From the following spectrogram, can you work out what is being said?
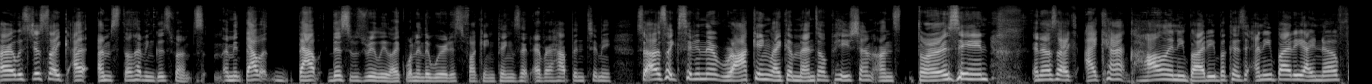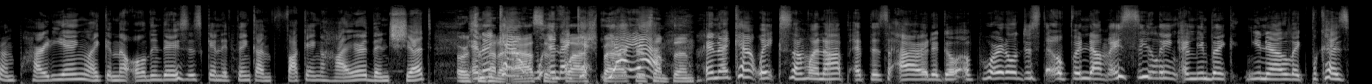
I was just like, I, I'm still having goosebumps. I mean, that that this was really like one of the weirdest fucking things that ever happened to me. So I was like sitting there rocking like a mental patient on Thorazine, and I was like, I can't call anybody because anybody I know from partying, like in the olden days, is gonna think I'm fucking higher than shit. Or some And I kind of can't- acid and flashback yeah, or something. And I can't wake someone up at this hour to go, a portal just opened on my ceiling. I mean, like, you know, like because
